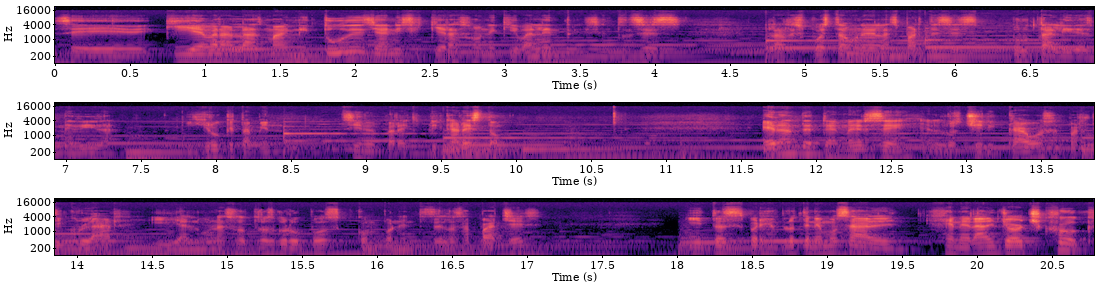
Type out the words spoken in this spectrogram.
se quiebra las magnitudes, ya ni siquiera son equivalentes. Entonces, la respuesta a una de las partes es brutal y desmedida. Y creo que también sirve para explicar esto. Eran de temerse los chiricahuas en particular y algunos otros grupos componentes de los apaches. Y entonces, por ejemplo, tenemos al general George Crook,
